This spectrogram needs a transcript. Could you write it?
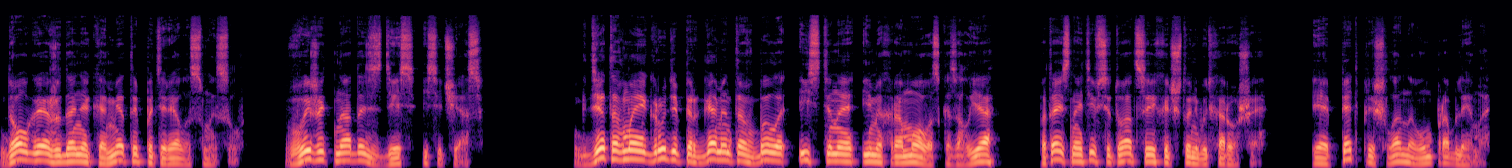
Долгое ожидание кометы потеряло смысл. Выжить надо здесь и сейчас. «Где-то в моей груди пергаментов было истинное имя Хромова», — сказал я, пытаясь найти в ситуации хоть что-нибудь хорошее. И опять пришла на ум проблема.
